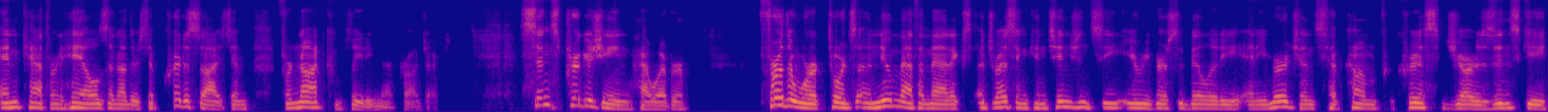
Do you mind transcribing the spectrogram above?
N. Katherine Hayles and others have criticized him for not completing that project. Since Prigogine, however, Further work towards a new mathematics addressing contingency, irreversibility, and emergence have come from Chris Jarzynski,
